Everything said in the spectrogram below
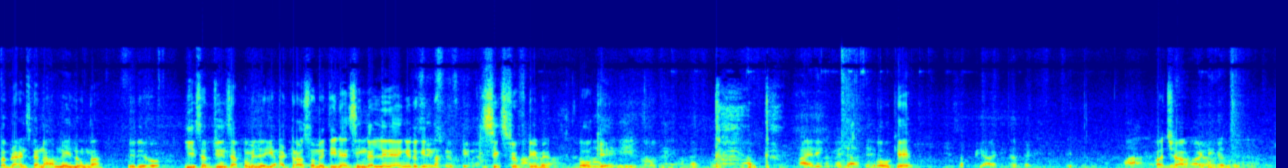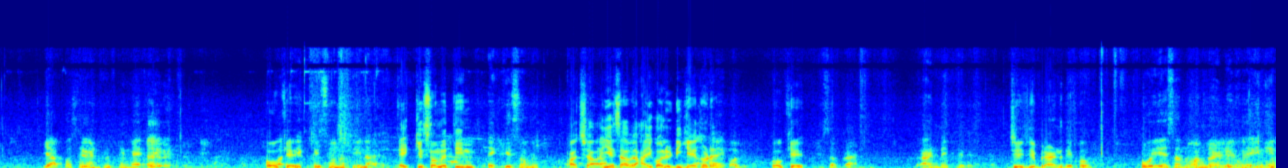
मैं ब्रांड्स का नाम नहीं लूँगा। ये देखो ये सब जीन्स आपको मिल जाएगी अठारह सौ में तीन है। सिंगल लेने आएँगे तो कितना? 650 में। सिक्स फिफ्टी में। ओके जाते ओके अच्छा। ये आपको 750 में ओके इक्कीसो में तीन इक्कीस में तीन? इक्कीस में। अच्छा ये सब हाई क्वालिटी के है थोड़े? ओके ये सब ब्रांड ब्रांड देखिए जी जी ब्रांड देखो। कोई ऐसा नॉन ब्रांडेड है ही नहीं।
